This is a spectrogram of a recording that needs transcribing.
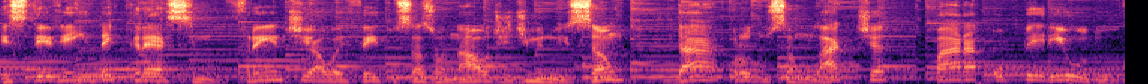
esteve em decréscimo frente ao efeito sazonal de diminuição da produção láctea para o período.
